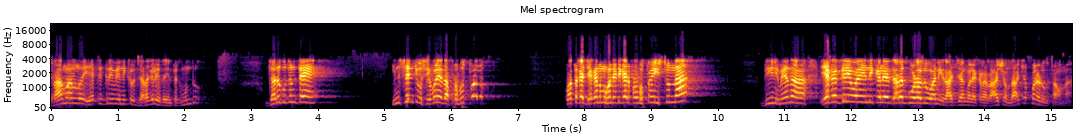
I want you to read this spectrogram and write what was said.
గ్రామాల్లో ఏకగ్రీవ ఎన్నికలు జరగలేదా ఇంతకుముందు? జరుగుతుంటే ఇన్సెంటివ్స్ ఇవ్వలేదా ప్రభుత్వాలు? కొత్తగా జగన్మోహన్ రెడ్డి గారి ప్రభుత్వం ఇస్తుందా? దీని మీద ఏకగ్రీవ ఎన్నికలే జరగకూడదు అని రాజ్యాంగంలో ఎక్కడ రాసి ఉందా? చెప్పని అడుగుతా ఉన్నా.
